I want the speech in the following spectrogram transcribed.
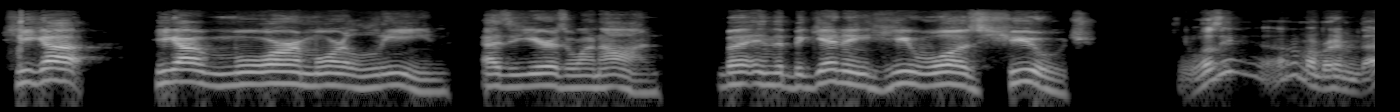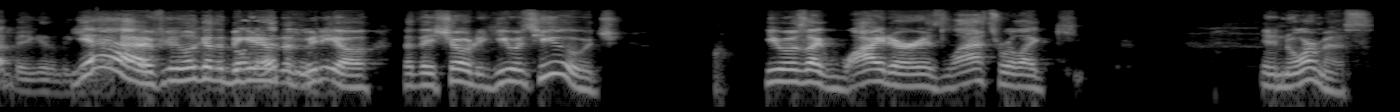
He got he got more and more lean as the years went on, but in the beginning he was huge. was he? I don't remember him that big in the beginning. Yeah, if you look at the Go beginning of the ahead. video that they showed, he was huge. He was like wider. His lats were like enormous.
